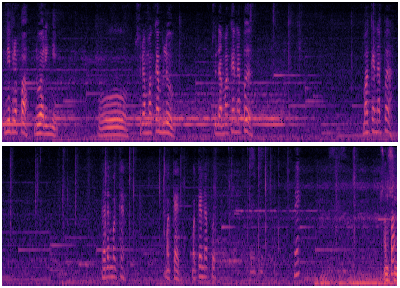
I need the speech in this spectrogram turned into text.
Ini berapa? Dua ringgit. Oh, sudah makan belum? Sudah makan apa? Makan apa? Tak ada makan. Makan. Makan apa? Eh? Susu.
